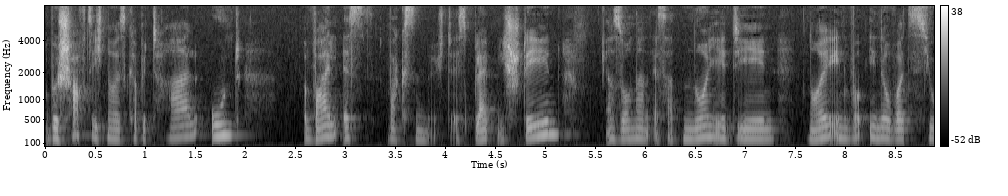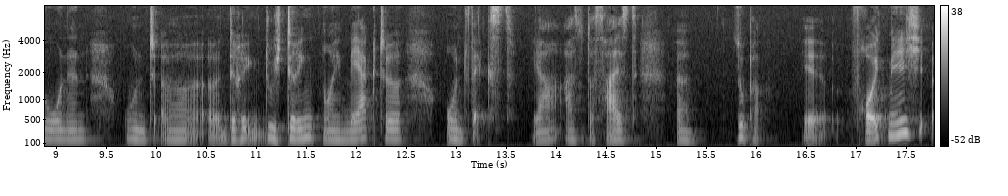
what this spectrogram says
beschafft sich neues Kapital und weil es wachsen möchte. Es bleibt nicht stehen, sondern es hat neue Ideen, neue Innovationen und äh, durchdringt neue Märkte und wächst. Ja, also das heißt, äh, super. Äh, freut mich äh,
